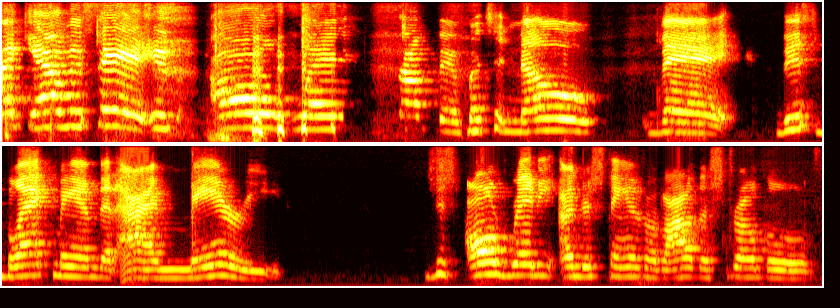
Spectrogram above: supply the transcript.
like Calvin said, it's always something. But to know that this black man that I married just already understands a lot of the struggles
